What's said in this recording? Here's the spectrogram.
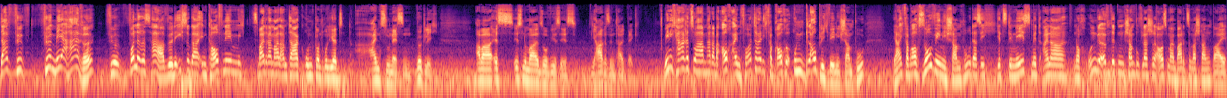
dafür, für mehr Haare, für volleres Haar, würde ich sogar in Kauf nehmen, mich zwei, dreimal am Tag unkontrolliert einzunässen. Wirklich. Aber es ist nun mal so, wie es ist. Die Haare sind halt weg. Wenig Haare zu haben hat aber auch einen Vorteil. Ich verbrauche unglaublich wenig Shampoo. Ja, ich verbrauche so wenig Shampoo, dass ich jetzt demnächst mit einer noch ungeöffneten Shampooflasche aus meinem Badezimmerschrank bei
